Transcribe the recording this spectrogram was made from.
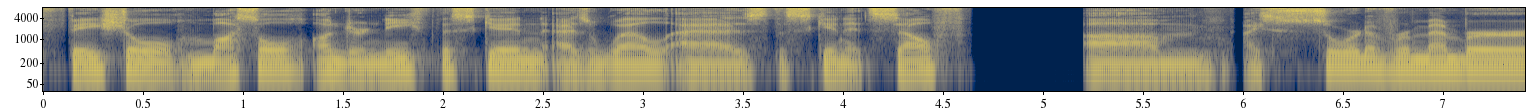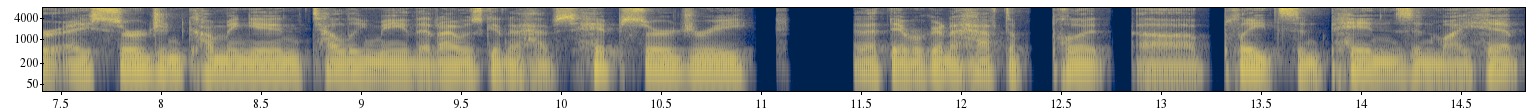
facial muscle underneath the skin as well as the skin itself. Um, I sort of remember a surgeon coming in telling me that I was going to have hip surgery and that they were going to have to put uh, plates and pins in my hip.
